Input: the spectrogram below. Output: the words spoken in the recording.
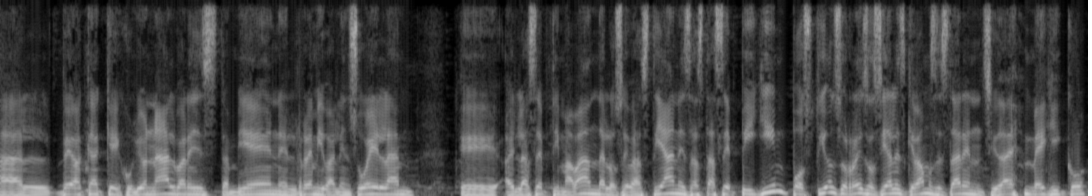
al, veo acá que Julián Álvarez también, el Remy Valenzuela, eh, la séptima banda, los Sebastianes, hasta Cepillín posteó en sus redes sociales que vamos a estar en Ciudad de México.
